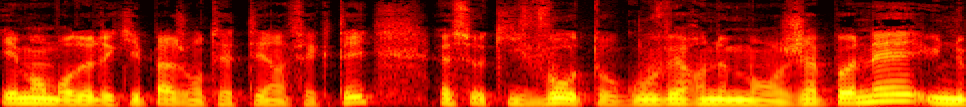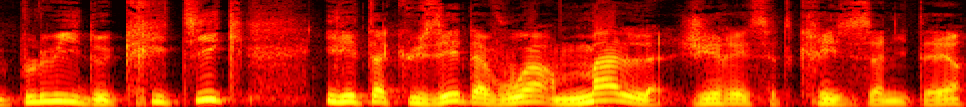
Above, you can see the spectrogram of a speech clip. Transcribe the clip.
et membres de l'équipage ont été infectés, ce qui vaut au gouvernement japonais une pluie de critiques. Il est accusé d'avoir mal géré cette crise sanitaire.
